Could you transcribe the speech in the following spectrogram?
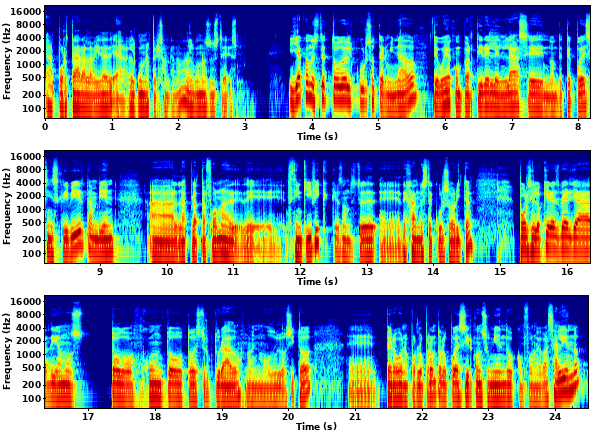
aportar a la vida de alguna persona, ¿no? algunos de ustedes. Y ya cuando esté todo el curso terminado, te voy a compartir el enlace en donde te puedes inscribir también a la plataforma de, Thinkific, que es donde estoy eh, dejando este curso ahorita. Por si lo quieres ver ya, digamos, todo junto, todo estructurado, ¿no? en módulos y todo. Eh, pero bueno, por lo pronto lo puedes ir consumiendo conforme va saliendo.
